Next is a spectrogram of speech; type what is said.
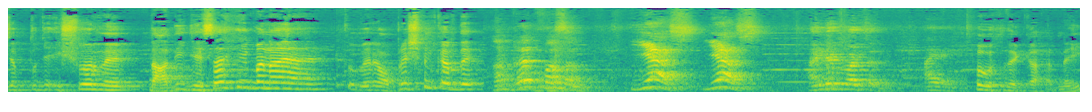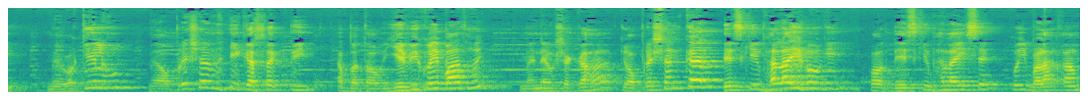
जब तुझे ईश्वर ने दादी जैसा ही बनाया है तो मेरे ऑपरेशन कर दे। Hundred percent. Yes yes hundred percent. तो उसने कहा नहीं मैं वकील हूँ मैं ऑपरेशन नहीं कर सकती। अब बताओ ये भी कोई बात हुई? मैंने उसे कहा कि ऑपरेशन कर देश की भलाई होगी। और देश की भलाई से कोई बड़ा काम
